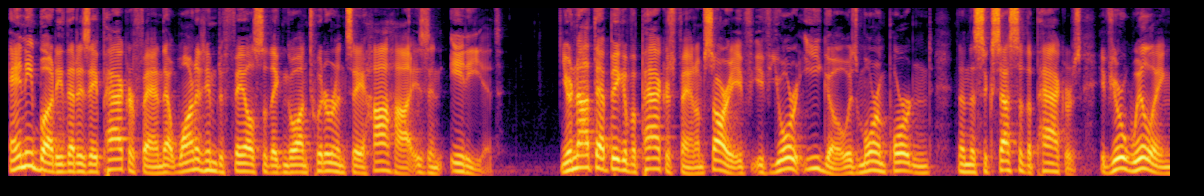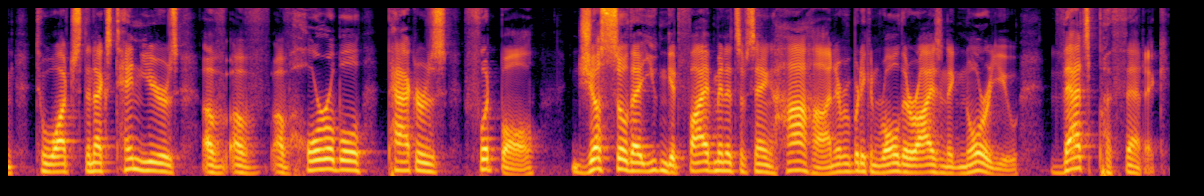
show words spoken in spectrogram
Anybody that is a Packer fan that wanted him to fail so they can go on Twitter and say, haha, is an idiot. You're not that big of a Packers fan. I'm sorry. If, if your ego is more important than the success of the Packers, if you're willing to watch the next 10 years of, of, of horrible Packers football just so that you can get five minutes of saying haha and everybody can roll their eyes and ignore you, that's pathetic.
